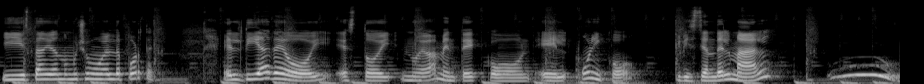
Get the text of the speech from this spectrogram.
y están ayudando mucho a mover el deporte. El día de hoy estoy nuevamente con el único Cristian del Mal. Uh.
